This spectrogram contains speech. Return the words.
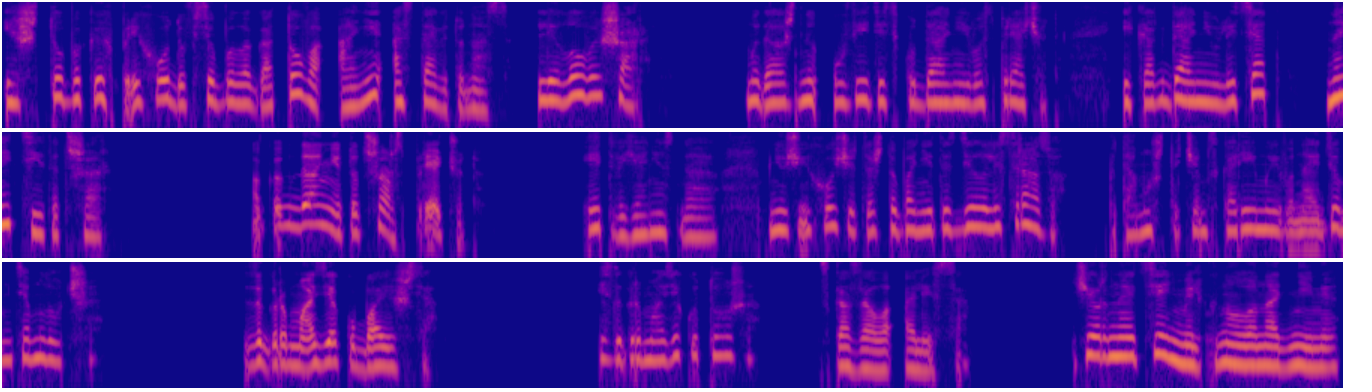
И чтобы к их приходу все было готово, они оставят у нас лиловый шар. Мы должны увидеть, куда они его спрячут, и когда они улетят, найти этот шар. А когда они этот шар спрячут? Этого я не знаю. Мне очень хочется, чтобы они это сделали сразу, потому что чем скорее мы его найдем, тем лучше. За громозеку боишься? И за громозеку тоже, — сказала Алиса. Черная тень мелькнула над ними.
